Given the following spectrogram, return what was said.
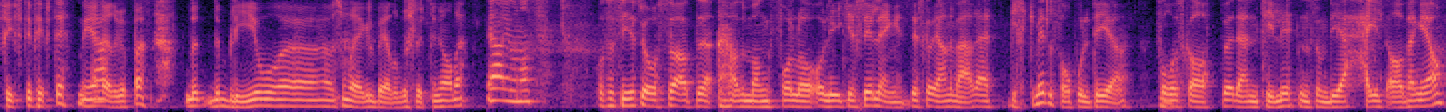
50-50 i en ja. ledergruppe. Det, det, blir jo uh, som regel bedre beslutninger av det. Ja, Jonas? Og så sies det jo også at, eh, at Mangfold og, og likestilling det skal gjerne være et virkemiddel for politiet. For å skape den tilliten som de er helt avhengig av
